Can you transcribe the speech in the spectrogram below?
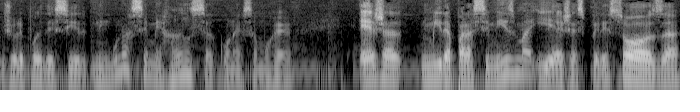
yo le puedo decir, ninguna semejanza con esa mujer. Ella mira para sí misma y ella es perezosa,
